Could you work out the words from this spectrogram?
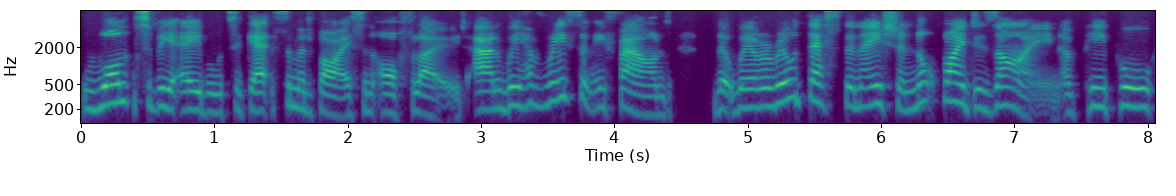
want to be able to get some advice and offload. And we have recently found that we're a real destination, not by design, of people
